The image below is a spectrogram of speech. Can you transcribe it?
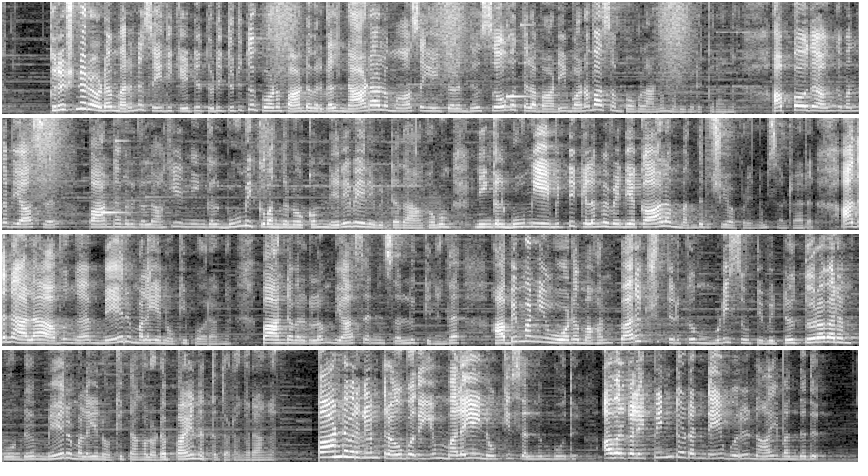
கிருஷ்ணரோட மரண செய்தி கேட்டு துடி துடித்து போன பாண்டவர்கள் நாடாளும் ஆசையை திறந்து சோகத்துல வாடி வனவாசம் போகலான்னு முடிவெடுக்கிறாங்க. அப்போது அங்கு வந்த வியாசர் பாண்டவர்களாகிய நீங்கள் பூமிக்கு வந்த நோக்கம் நிறைவேறி விட்டதாகவும் நீங்கள் பூமியை விட்டு கிளம்ப வேண்டிய காலம் வந்துருச்சு அப்படின்னும் சொல்கிறாரு அதனால் அவங்க மேருமலையை நோக்கி போகிறாங்க பாண்டவர்களும் வியாசரின் சொல்லுக்கிணங்க அபிமன்யுவோட மகன் பரீட்சித்திற்கு முடிசூட்டி விட்டு துறவரம் பூண்டு மேருமலையை நோக்கி தங்களோட பயணத்தை தொடங்குறாங்க. பாண்டவர்களும் திரௌபதியும் மலையை நோக்கி செல்லும்போது அவர்களை பின்தொடர்ந்தே ஒரு நாய் வந்தது.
